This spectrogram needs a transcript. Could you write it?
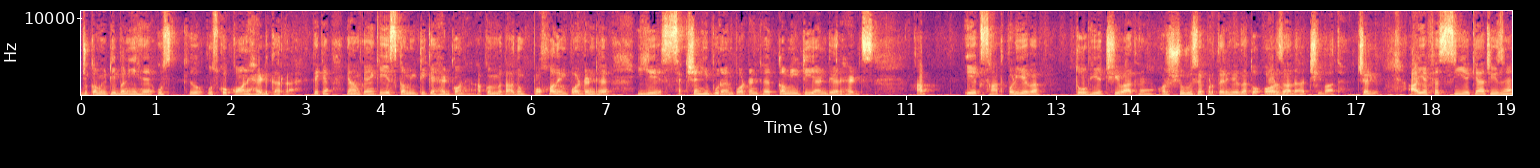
जो कमेटी बनी है, उसको उसको कौन हेड कर रहा है, ठीक है? या हम कहें कि इस कमेटी के हेड कौन है? आपको मैं बता दूँ, बहुत इंपॉर्टेंट है, ये सेक्शन ही पूरा इंपॉर्टेंट है कमेटी एंड देयर हेड्स आप एक साथ पढ़िएगा तो भी अच्छी बात है और शुरू से पढ़ते रहिएगा तो और ज़्यादा अच्छी बात है। चलिए आई एफ़ एस सी ए क्या चीज़ है?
